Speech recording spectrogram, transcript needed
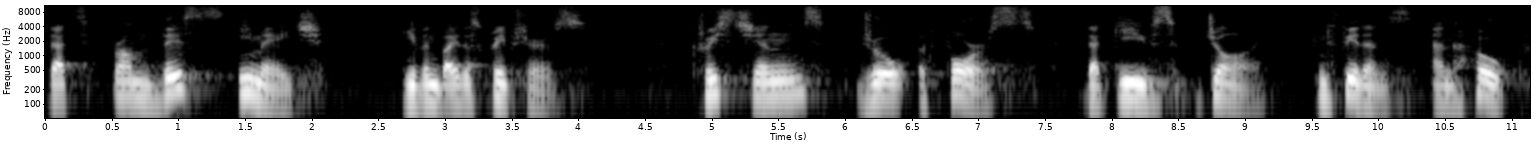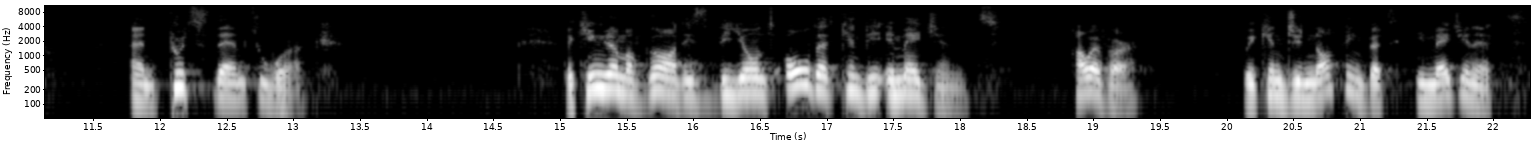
that from this image given by the scriptures, Christians draw a force that gives joy, confidence, and hope and puts them to work. The kingdom of God is beyond all that can be imagined. However, we can do nothing but imagine it,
